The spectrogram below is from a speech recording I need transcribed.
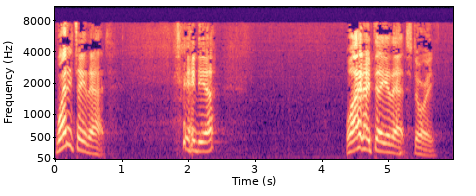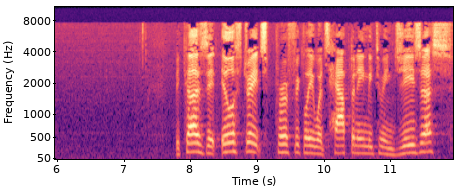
why did I tell you that? Any idea? Why did I tell you that story? Because it illustrates perfectly what's happening between Jesus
